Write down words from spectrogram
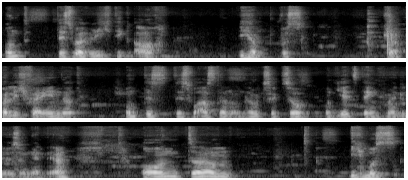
Und das war richtig auch, ich habe was körperlich verändert und das, das war es dann. Und habe gesagt, so, und jetzt denk mal in Lösungen. Ja? Und ähm, ich muss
